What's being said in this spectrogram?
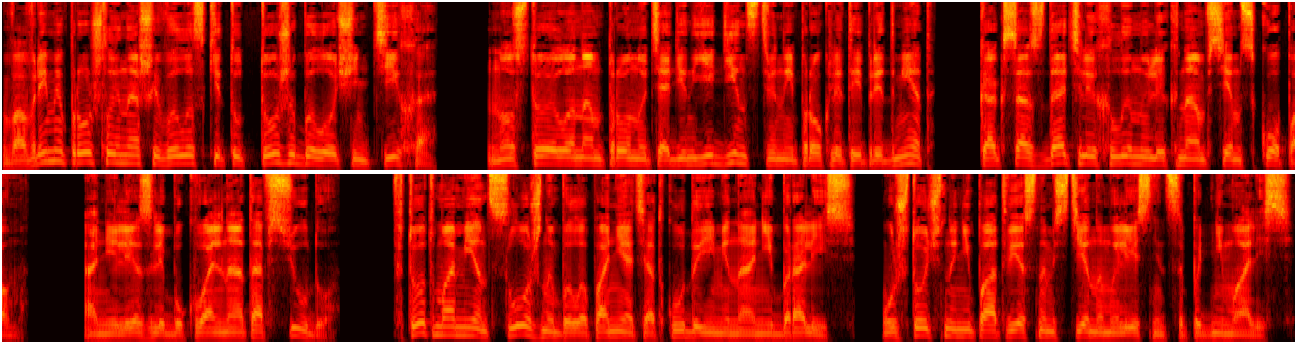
Во время прошлой нашей вылазки тут тоже было очень тихо, но стоило нам тронуть один единственный проклятый предмет, как создатели хлынули к нам всем скопом. Они лезли буквально отовсюду. В тот момент сложно было понять, откуда именно они брались. Уж точно не по отвесным стенам и лестнице поднимались.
